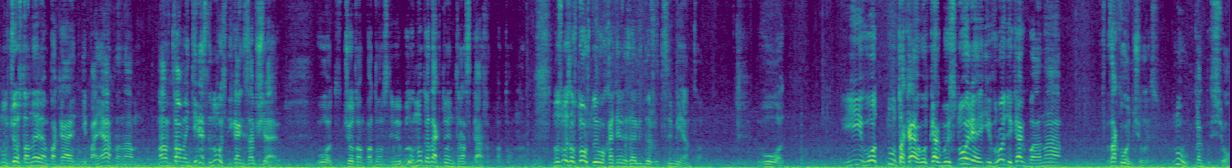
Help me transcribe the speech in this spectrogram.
Ну, что с тоннелем пока непонятно. Нам, нам самое интересное, новости никогда не сообщают. Вот, что там потом с ними было. Ну, когда кто-нибудь расскажет потом. Ну, смысл в том, что его хотели залить даже цементом. Вот. И вот, ну, такая вот как бы история, и вроде как бы она закончилась. Ну, как бы все.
